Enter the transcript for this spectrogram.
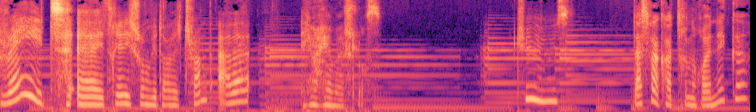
Great. Äh, jetzt rede ich schon wie Donald Trump, aber ich mache hier mal Schluss. Tschüss. Das war Katrin Rönnecke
